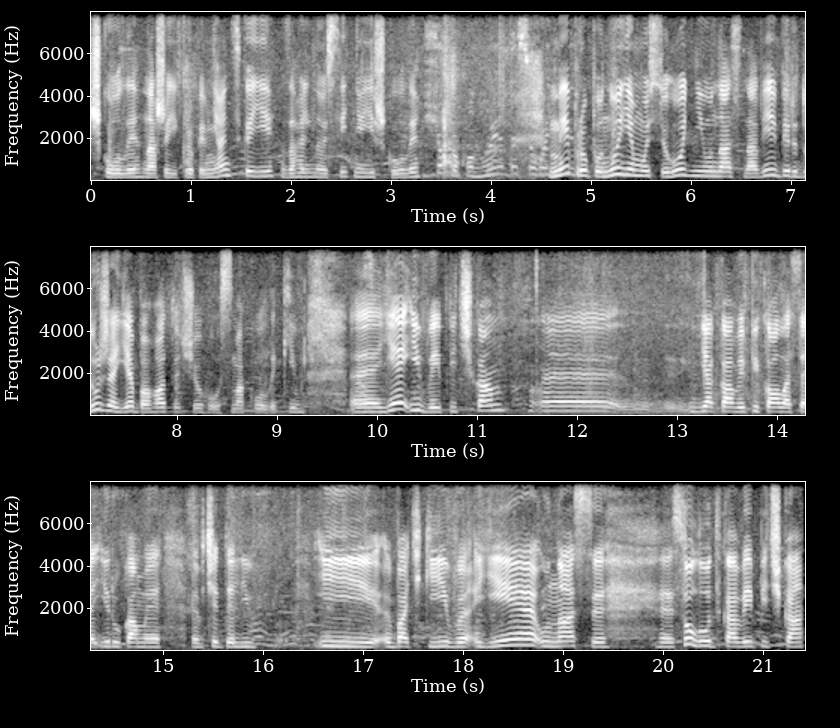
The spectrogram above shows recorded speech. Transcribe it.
школи нашої Кропивнянської загальноосвітньої школи. Що пропонуєте сьогодні? Ми пропонуємо сьогодні. У нас на вибір дуже є багато чого смаколиків. Е, Є і випічка, е, яка випікалася і руками вчителів, і батьків. Є у нас. е, Солодка випічка,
